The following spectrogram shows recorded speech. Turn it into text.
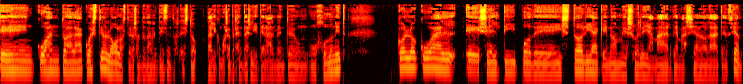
en cuanto a la cuestión, luego los teos son totalmente distintos. Esto, tal y como se presenta, es literalmente un, un Judunit, con lo cual es el tipo de historia que no me suele llamar demasiado la atención.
